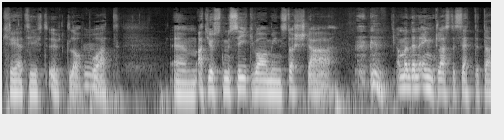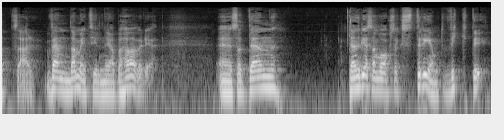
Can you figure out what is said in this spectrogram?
kreativt utlopp och att, ehm, att just musik var min största, ja men den enklaste sättet att så här, vända mig till när jag behöver det. Eh, så att den, den resan var också extremt viktig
